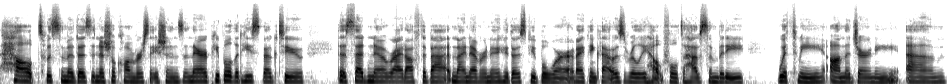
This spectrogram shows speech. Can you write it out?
helped with some of those initial conversations. And there are people that he spoke to that said no right off the bat. And I never knew who those people were. And I think that was really helpful to have somebody with me on the journey. Um,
